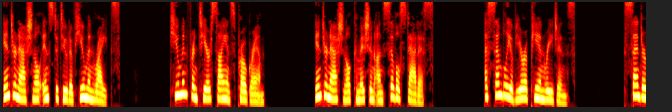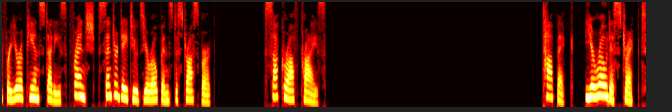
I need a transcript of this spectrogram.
International Institute of Human Rights. Human Frontier Science Program. International Commission on Civil Status. Assembly of European Regions. Centre for European Studies French, Centre d'études européennes de Strasbourg. Sakharov Prize. Topic. Eurodistrict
